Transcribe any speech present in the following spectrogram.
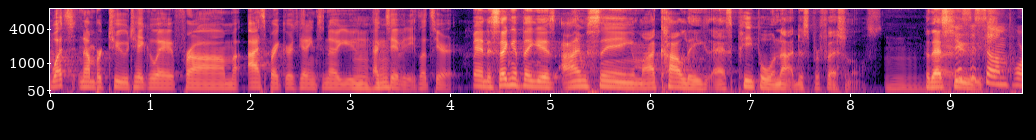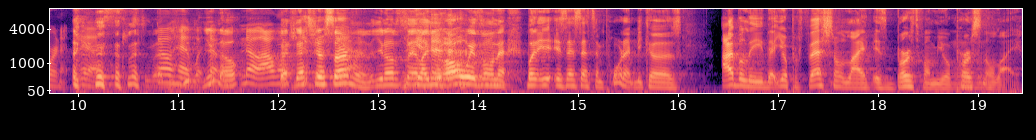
What's number two takeaway from icebreakers getting to know you Mm-hmm. activities? Let's hear it. And the second thing is I'm seeing my colleagues as people and not just professionals. Mm. So that's huge. This is so important. Yes. Go ahead. with- you no, know, no, I want that- you that's to- your yeah. sermon. You know what I'm saying? Like you're always on that. But it, it's that's that's important because I believe that your professional life is birthed from your personal life.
